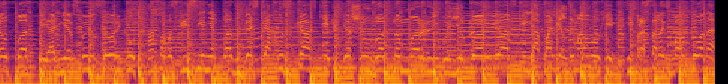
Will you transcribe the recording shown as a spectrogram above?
плакал под пионерскую зорьку А по воскресеньям под в гостях у сказки. Я шил в одном марлевые повязки Я полил дымовухи и бросал их с балкона.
